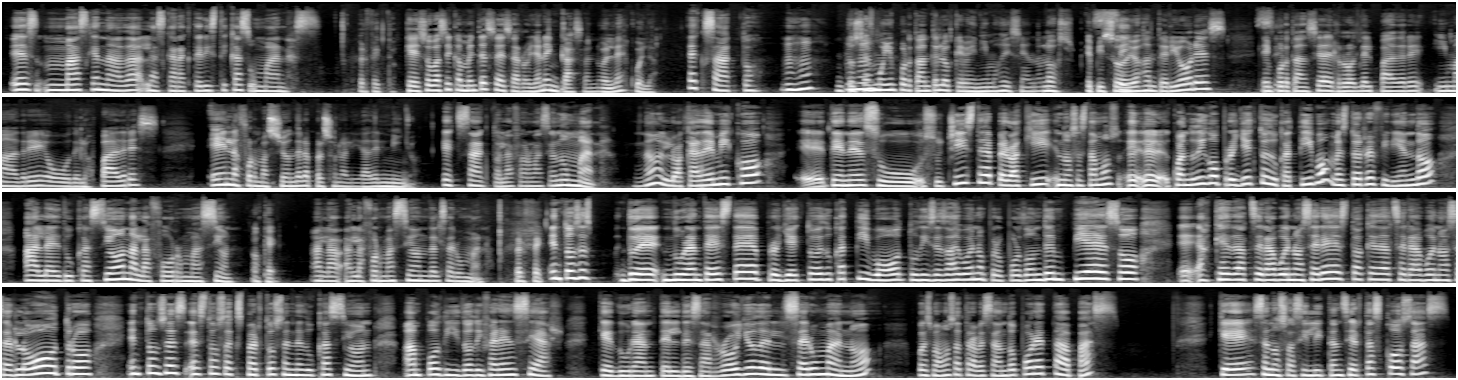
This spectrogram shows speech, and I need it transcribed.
Es más que nada las características humanas. Perfecto. Que eso básicamente se desarrollan en casa, no en la escuela. Exacto. Entonces es muy importante lo que venimos diciendo en los episodios anteriores, la importancia del rol del padre y madre o de los padres en la formación de la personalidad del niño. Exacto, la formación humana, ¿no? Lo académico eh, tiene su, su, chiste, pero aquí nos estamos, eh, eh, cuando digo proyecto educativo, me estoy refiriendo a la educación, a la formación. Ok. A la, a la formación del ser humano. Perfecto. Entonces, durante este proyecto educativo, tú dices, ay, bueno, pero ¿por dónde empiezo? Eh, ¿A qué edad será bueno hacer esto? ¿A qué edad será bueno hacer lo otro? Entonces, estos expertos en educación han podido diferenciar que durante el desarrollo del ser humano, pues vamos atravesando por etapas que se nos facilitan ciertas cosas,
